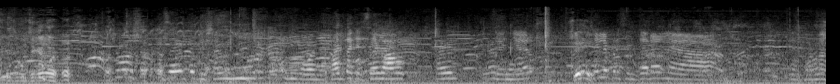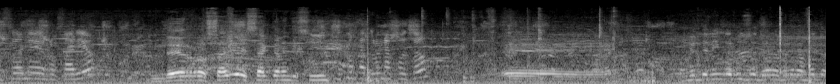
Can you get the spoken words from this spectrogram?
si hace mucho calor. No, yo quiero saber porque ya vinimos digo, bueno, falta que sea la otra. Señor, Sí. ¿ya le presentaron la, la información de Rosario? De Rosario, exactamente sí. ¿Es compartir una foto? Eh, Mete lingo ruso, te van a hacer una foto.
